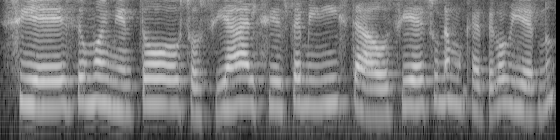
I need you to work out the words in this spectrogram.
si es de un movimiento social, si es feminista o si es una mujer de gobierno,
